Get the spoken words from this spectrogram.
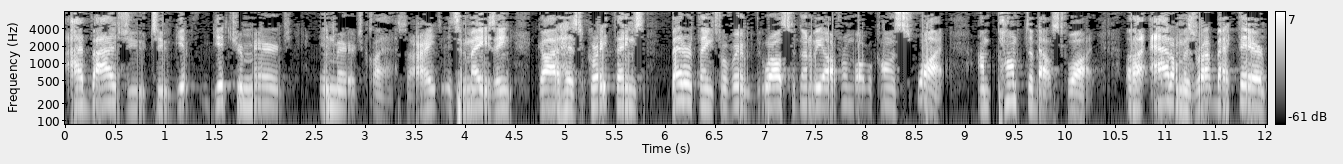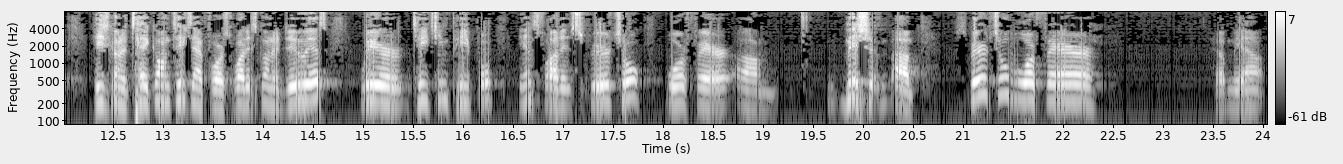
I advise you to get, get your marriage in marriage class. All right, it's amazing. God has great things, better things for. We're also going to be offering what we're calling SWAT. I'm pumped about SWAT. Uh, Adam is right back there. He's going to take on teaching that for us. What he's going to do is we're teaching people in SWAT. It's spiritual warfare um, mission, uh, spiritual warfare. Help me out.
